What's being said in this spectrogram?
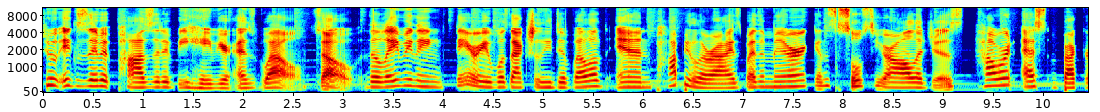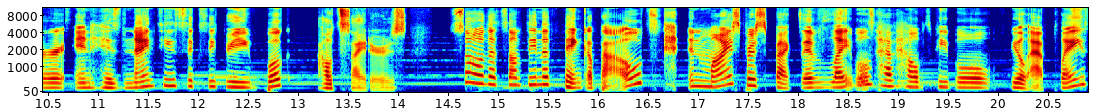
to exhibit positive behavior as well. So, the labeling theory was actually developed and popularized by the American sociologist Howard S. Becker in his 1963 book Outsiders. So that's something to think about. In my perspective, labels have helped people feel at place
